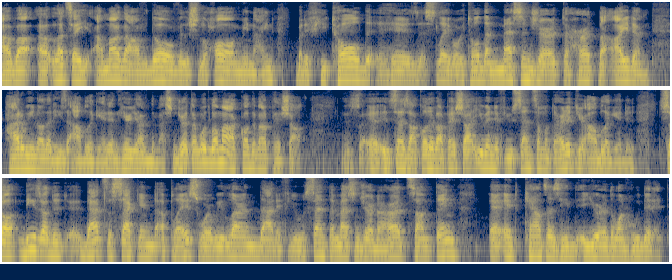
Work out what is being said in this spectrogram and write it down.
Uh, let's say Amar Avdo v'lishlucho minayin, but if he told his slave or he told the messenger to hurt the item, how do we know that he's obligated? And here you have the messenger. Tamud lomar kol devar pesha. Uh, it says. Even if you send someone to hurt it, you're obligated. So these are the. That's the second uh, place where we learned that if you sent a messenger to hurt something, uh, it counts as he, you're the one who did it.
